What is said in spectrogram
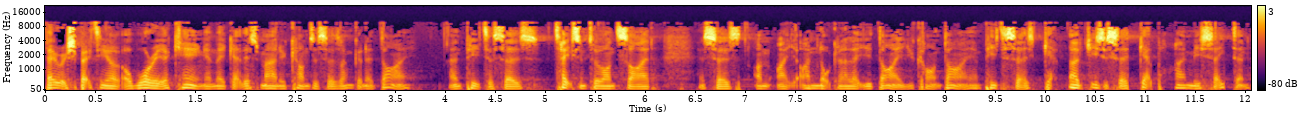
They were expecting a, a, warrior king, and they get this man who comes and says, I'm going to die. And Peter says, takes him to one side and says, I'm, I, am not going to let you die. You can't die. And Peter says, get, uh, Jesus said, get behind me, Satan.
